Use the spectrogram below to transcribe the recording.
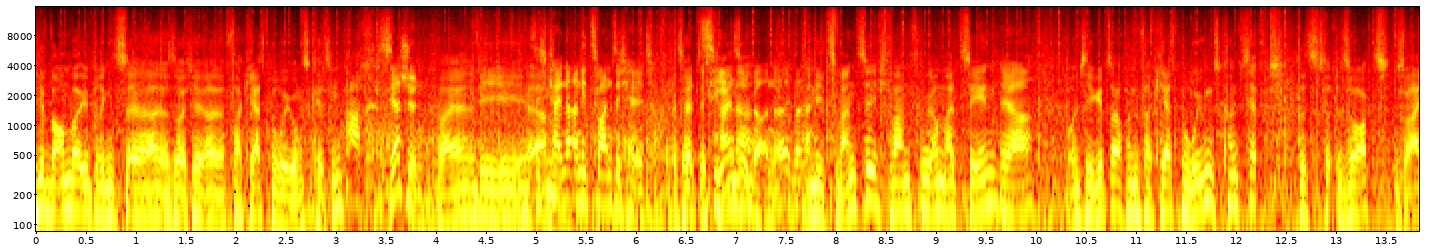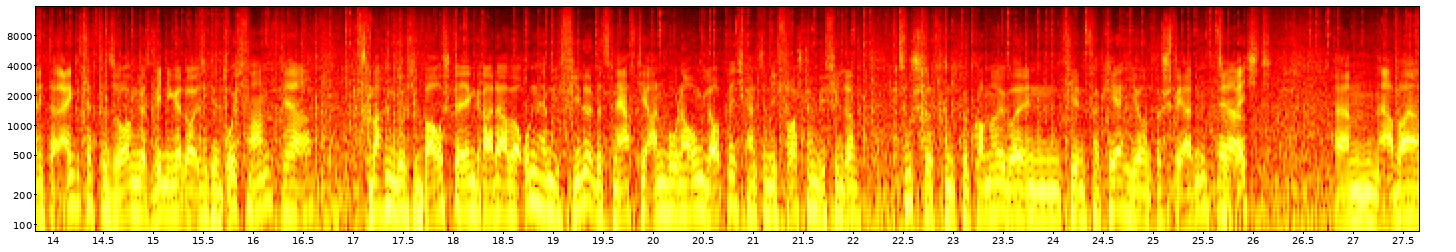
hier bauen wir übrigens äh, solche äh, Verkehrsberuhigungskissen, Ach, sehr schön. weil die Sich ähm, keiner an die 20 hält. es hält sich 10 keiner sogar, ne? Ich an die 20, waren früher mal 10. Ja, Und hier gibt es auch ein Verkehrsberuhigungskonzept, das sorgt, so eigentlich, eigentlich dafür sorgen, dass weniger Leute hier durchfahren. ja. Das machen durch die Baustellen gerade aber unheimlich viele. Das nervt die Anwohner unglaublich. Kannst du dir nicht vorstellen, wie viele Zuschriften ich bekomme über den vielen Verkehr hier und Beschwerden. Zu Ja. Recht. Ähm, aber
